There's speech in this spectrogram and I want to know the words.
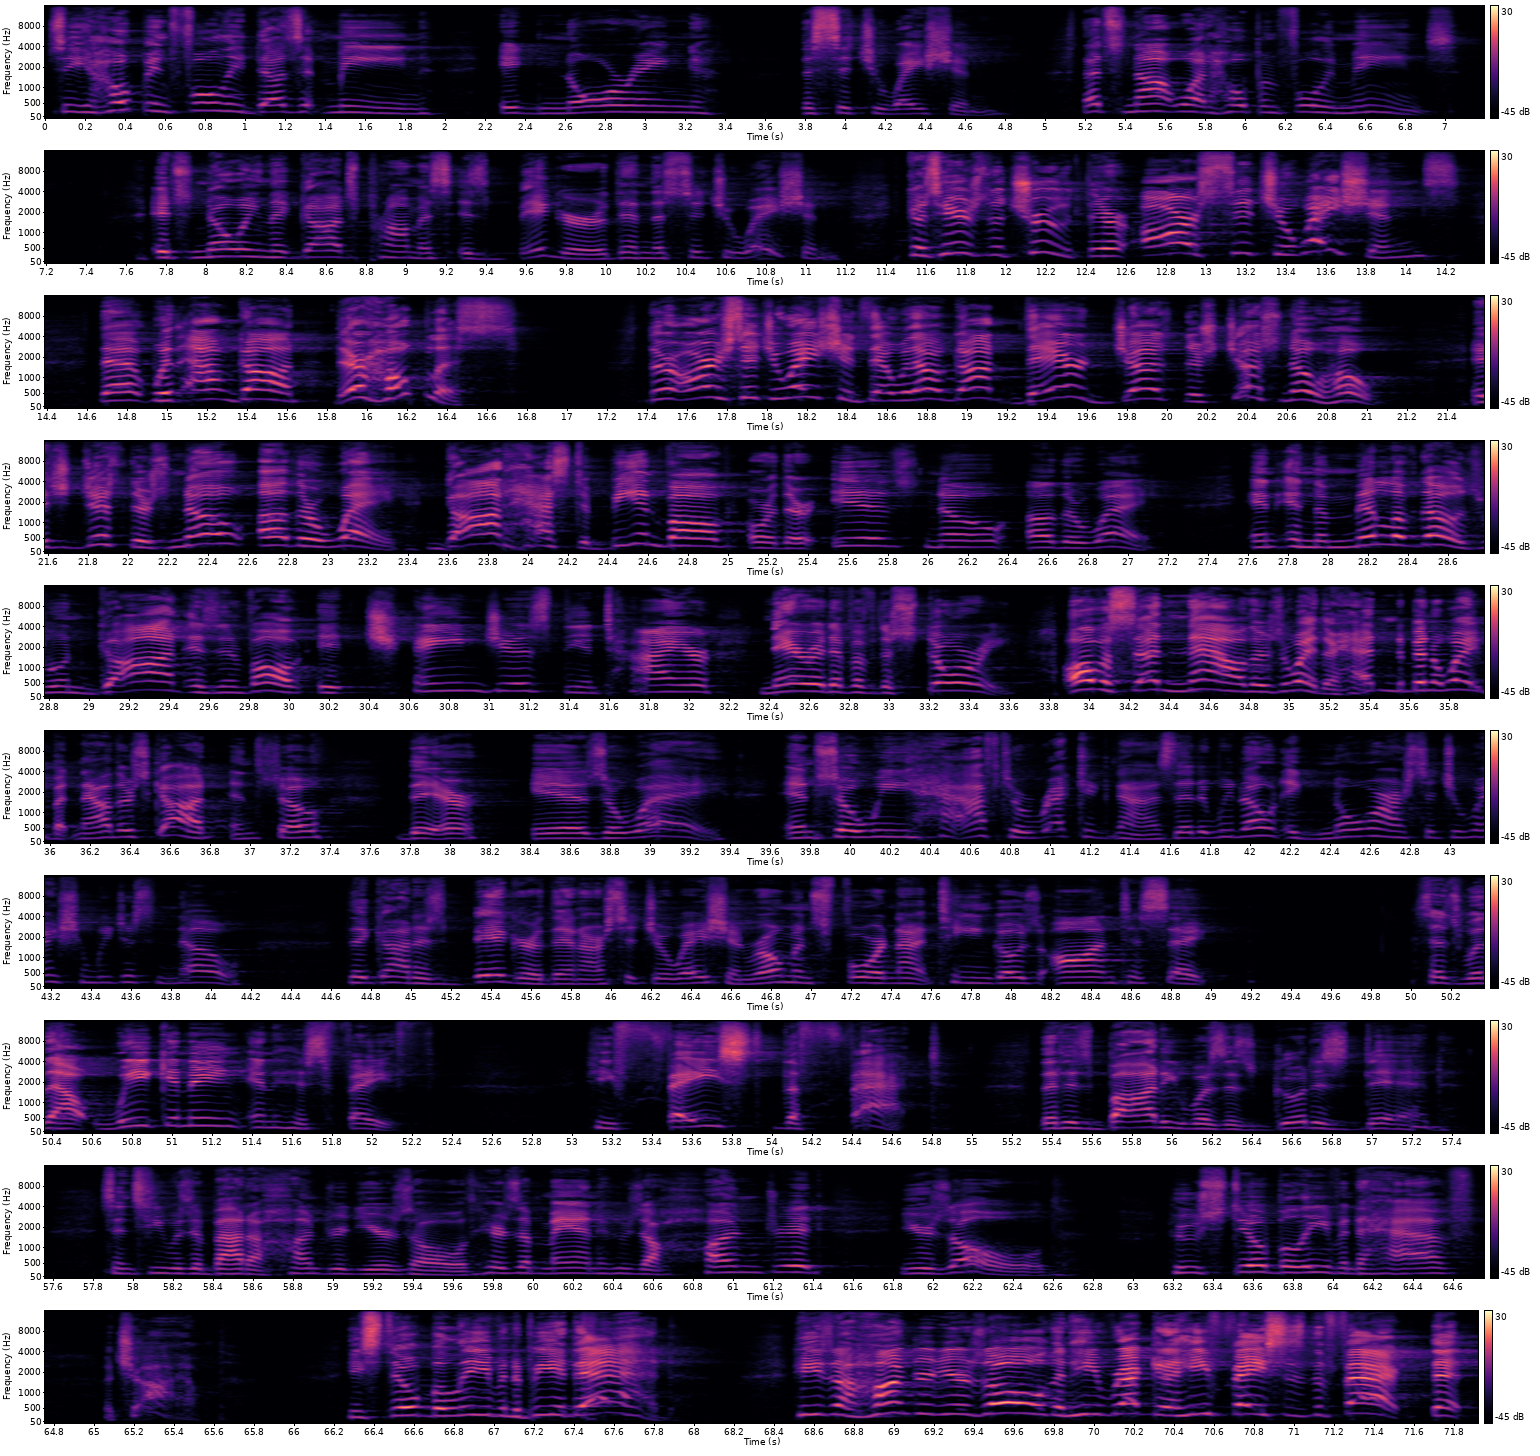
See, hoping fully doesn't mean ignoring the situation. That's not what hoping fully means. It's knowing that God's promise is bigger than the situation. Because here's the truth there are situations that without God, they're hopeless. There are situations that without God, just, there's just no hope. It's just, there's no other way. God has to be involved, or there is no other way. And in the middle of those, when God is involved, it changes the entire narrative of the story. All of a sudden, now there's a way. There hadn't been a way, but now there's God. And so there is a way. And so we have to recognize that we don't ignore our situation, we just know that God is bigger than our situation. Romans 4:19 goes on to say, says, without weakening in his faith, he faced the fact that his body was as good as dead since he was about 100 years old. Here's a man who's 100 years old who's still believing to have a child. He's still believing to be a dad. He's 100 years old and he reckon, he faces the fact that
